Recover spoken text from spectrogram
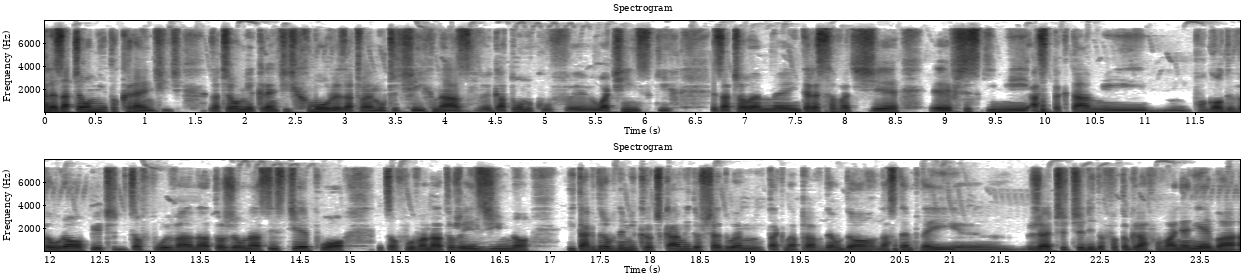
ale zaczęło mnie to kręcić. Zaczęło mnie kręcić chmury, zacząłem uczyć się ich nazw, gatunków y, łacińskich, zacząłem y, interesować się y, wszystkimi aspektami mm, pogody w Europie, czyli co wpływa na to, że u nas jest ciepło, co wpływa na to, że jest zimno. I tak drobnymi kroczkami doszedłem tak naprawdę do następnej rzeczy, czyli do fotografowania nieba,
